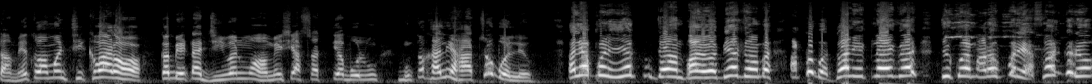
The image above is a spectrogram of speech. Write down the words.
તમે તો અમને શીખવાડો કે બેટા જીવનમાં હંમેશા સત્ય બોલવું. હું તો ખાલી સાચો બોલ્યો. અલ્યા પણ એક ભાઈ હોય, બે ભાઈ આ તો બધાને એકલા એક હોય તું કોઈ મારા ઉપર એહસાન કર્યો?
